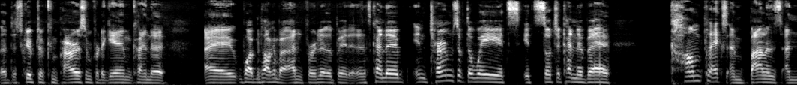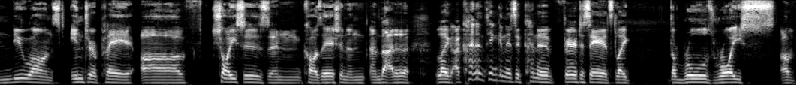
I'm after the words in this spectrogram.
a, a descriptive comparison for the game, kind of uh, what I've been talking about, and for a little bit, and it's kind of in terms of the way it's it's such a kind of a complex and balanced and nuanced interplay of choices and causation and and that uh, like I kind of thinking is it kind of fair to say it's like the Rolls Royce of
